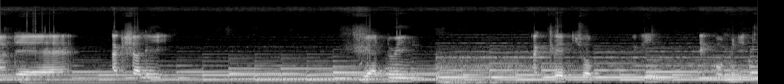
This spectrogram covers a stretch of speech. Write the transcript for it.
and uh, actually we are doing great job within the community.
